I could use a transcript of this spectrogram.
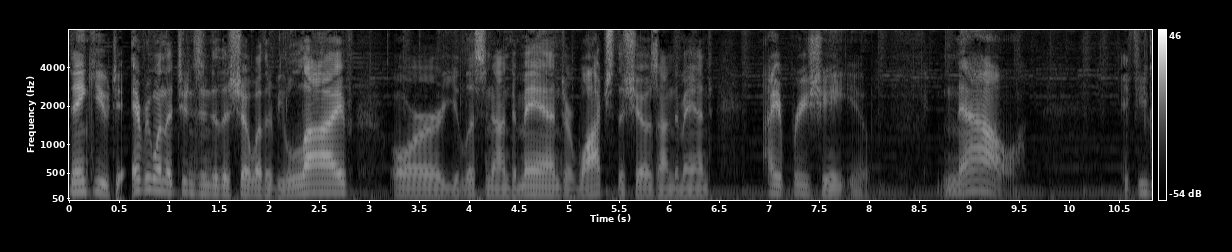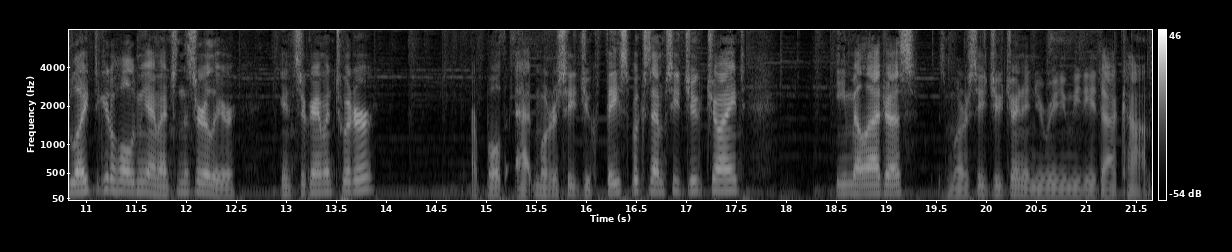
Thank you to everyone that tunes into the show, whether it be live or you listen on demand or watch the shows on demand. I appreciate you. Now, if you'd like to get a hold of me, I mentioned this earlier. Instagram and Twitter are both at Motor City Juke. Facebook's MC Juke Joint. Email address is motorcityjukejoint at newradiomedia.com.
